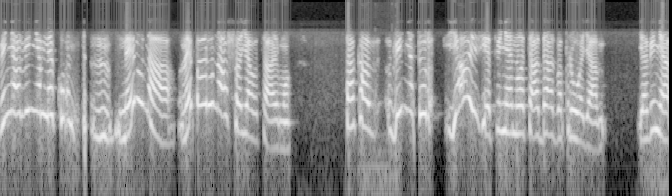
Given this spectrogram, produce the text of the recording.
Viņa ar viņiem neko nerunā, nepārunā šo jautājumu. Tā kā viņa tur jāiziet viņai no tā darba projām. Ja viņa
